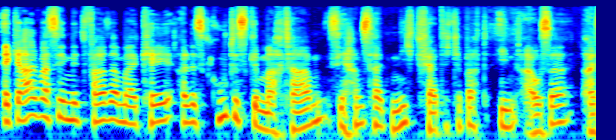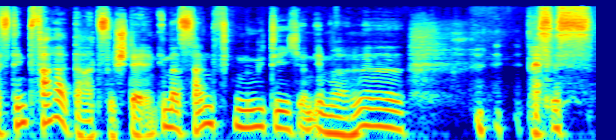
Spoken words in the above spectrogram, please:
egal was sie mit Father Malkay alles Gutes gemacht haben, sie haben es halt nicht fertiggebracht, ihn außer als den Pfarrer darzustellen. Immer sanftmütig und immer. Äh, das ist.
